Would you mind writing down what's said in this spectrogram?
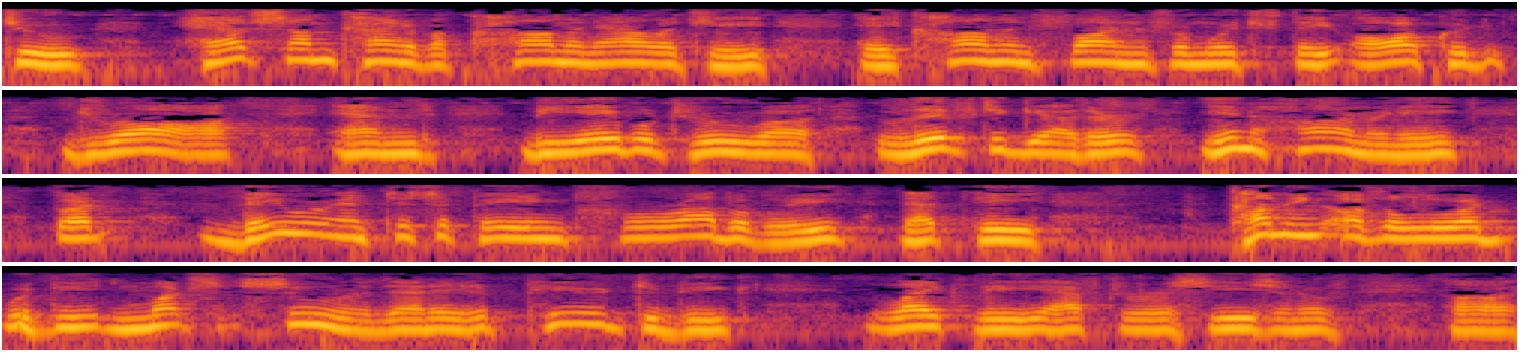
to have some kind of a commonality, a common fund from which they all could draw and be able to uh, live together in harmony. But they were anticipating probably that the coming of the Lord would be much sooner than it appeared to be likely after a season of uh,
